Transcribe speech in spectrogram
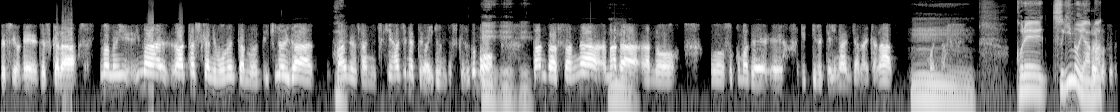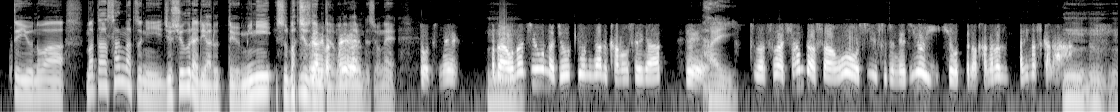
ですよね。ですから、今の、今は確かにモメンタム、勢いがバイデンさんにつき始めてはいるんですけれども、はい、サンダースさんがまだ、うん、あの、そこまで、えー、振り切れていないんじゃないかなと思います。これ、次の山っていうのは、また3月に10州ぐらいでやるっていうミニスーパーチューズデーみたいなものがあるんですよね。そうですね。ただ、同じような状況になる可能性があって、はい、すなわちサンダースさんを支持する根強い票っていうのは必ずありますから、うんうんう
